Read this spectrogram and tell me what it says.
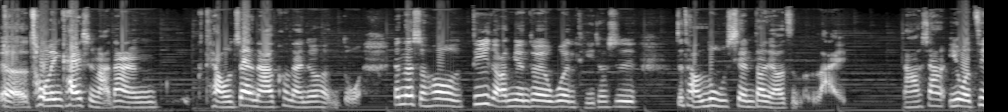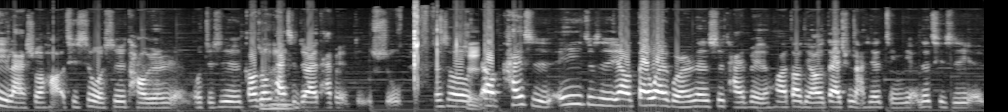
呃从零开始嘛，当然挑战啊困难就很多。那那时候第一个要面对的问题就是这条路线到底要怎么来。然后像以我自己来说，好，其实我是桃园人，我只是高中开始就在台北读书。嗯、那时候要开始，哎，就是要带外国人认识台北的话，到底要带去哪些景点？这其实也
